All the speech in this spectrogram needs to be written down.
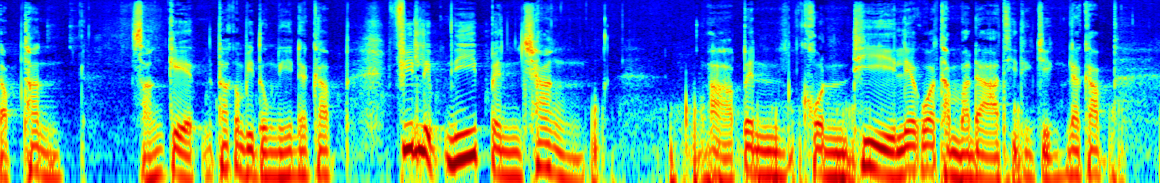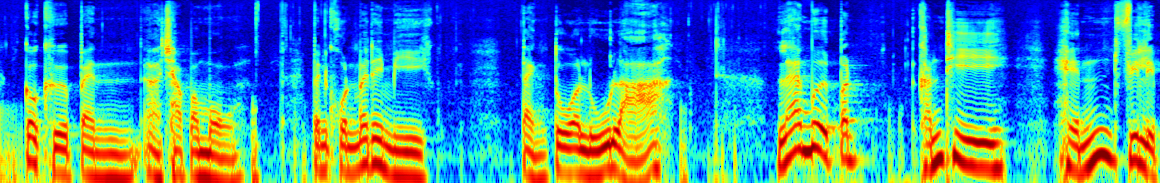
กับท่านสังเกตพระคัมภีร์ตรงนี้นะครับ ฟิลิปนี้เป็นช่าง เป็นคนที่เรียกว่าธรรมดาทีจริง ๆนะครับ ก็คือเป็นชาวประมง เป็นคนไม่ได้มีแต่งตัวหรูหรา และเมื่อขันทีเห็นฟิลิป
